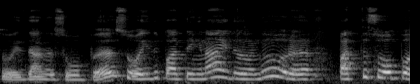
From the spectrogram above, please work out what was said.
ஸோ இதுதான் அந்த சோப்பு. ஸோ இது பார்த்தீங்கன்னா இது வந்து ஒரு பத்து சோப்பு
